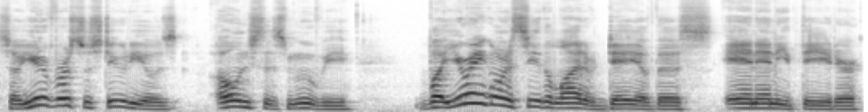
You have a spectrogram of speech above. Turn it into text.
So Universal Studios owns this movie." But you ain't going to see the light of day of this in any theater.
